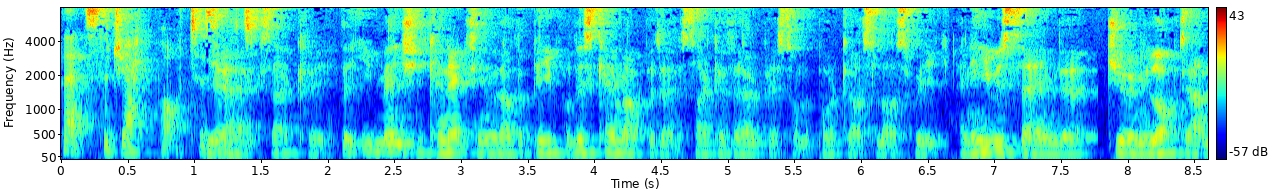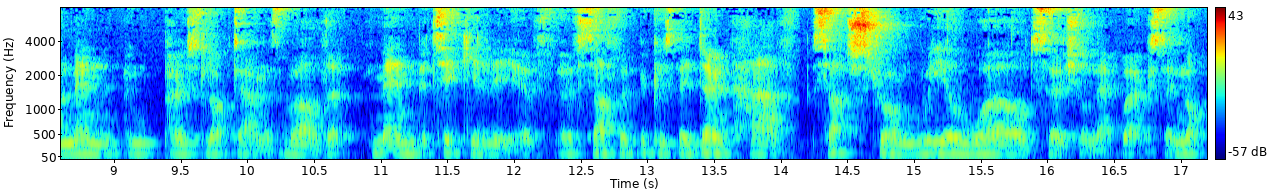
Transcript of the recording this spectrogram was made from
that's the jackpot, isn't yeah, it? exactly. That you mentioned connecting with other people. This came up with a psychotherapist on the podcast last week, and he was saying that during lockdown, men and post lockdown as well, that men particularly have, have suffered because they don't have such strong real world social networks. So not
